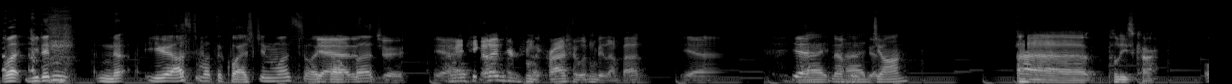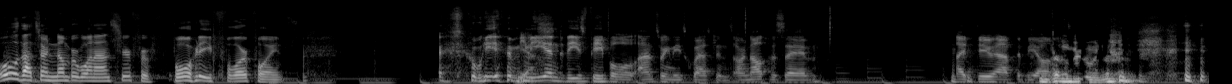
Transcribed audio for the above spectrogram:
What you didn't know? You asked what the question was, so I yeah, felt this that. is true. Yeah. I mean, if you got injured from the crash, it wouldn't be that bad. Yeah. Yeah. Right, no, uh. John. Uh, police car. Oh, that's our number one answer for 44 points. we, me, and these people answering these questions are not the same. I do have to be honest. The honest. moon.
